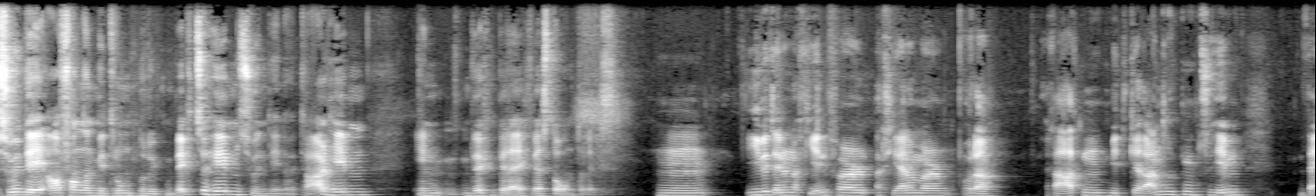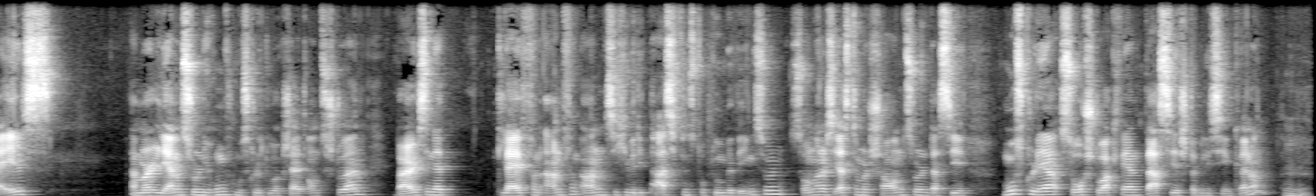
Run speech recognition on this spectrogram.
Sollen die anfangen mit runden Rücken wegzuheben? Sollen die neutral heben? In, in welchem Bereich wärst du da unterwegs? Hm, ich würde ihnen auf jeden Fall erklären einmal oder raten, mit geraden Rücken zu heben, weil es einmal lernen sollen, die Rumpfmuskulatur gescheit anzusteuern, weil sie nicht gleich von Anfang an sich über die passiven Strukturen bewegen sollen, sondern als erstes einmal schauen sollen, dass sie muskulär so stark werden, dass sie es stabilisieren können. Mhm.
